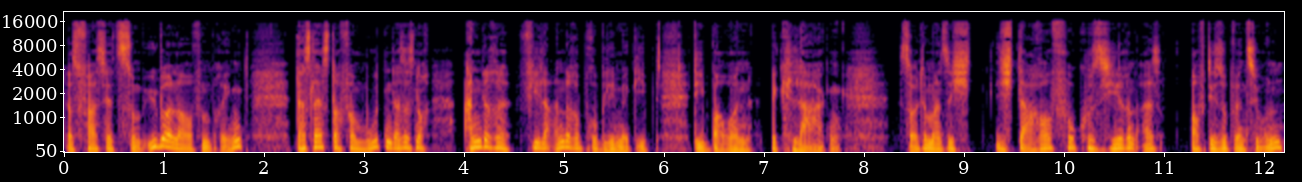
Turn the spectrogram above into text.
das Fass jetzt zum Überlaufen bringt. Das lässt doch vermuten, dass es noch andere, viele andere Probleme gibt, die Bauern beklagen. Sollte man sich nicht darauf fokussieren als auf die Subventionen?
